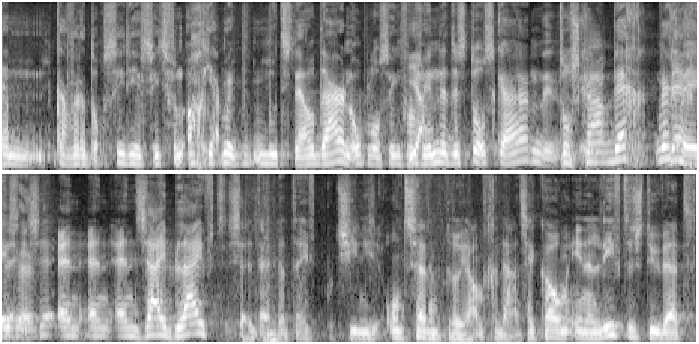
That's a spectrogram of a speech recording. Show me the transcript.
en Cavaradossi die heeft zoiets van... ach ja, maar ik moet snel daar een oplossing voor Ja. vinden. Dus Tosca, Tosca weg, wegwezen. En, en, en zij blijft, dat heeft Puccini ontzettend briljant gedaan. Zij komen in een liefdesduet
